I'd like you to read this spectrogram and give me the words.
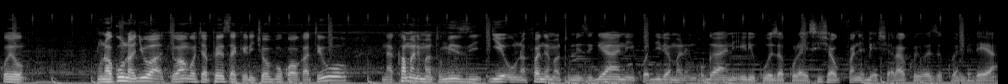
Kwa hiyo unakuwa unajua kiwango cha pesa kilichopo kwa wakati huo na kama ni matumizi je unafanya matumizi gani kwa ajili ya malengo gani ili kuweza kurahisisha au kufanya biashara yako iweze kuendelea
